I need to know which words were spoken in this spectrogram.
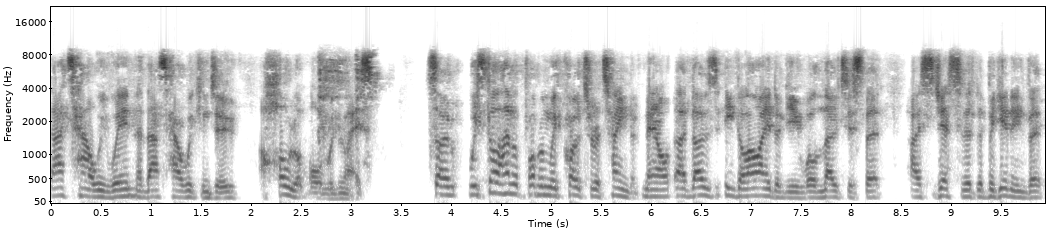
That's how we win. And that's how we can do a whole lot more with less. So we still have a problem with quota attainment. Now, uh, those eagle-eyed of you will notice that I suggested at the beginning that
